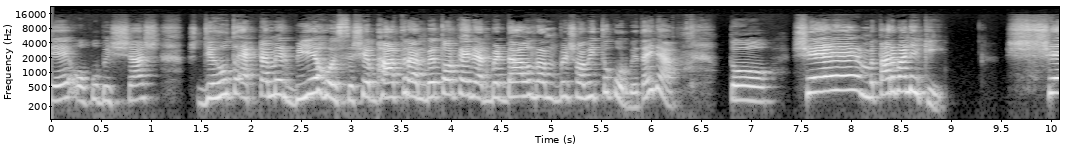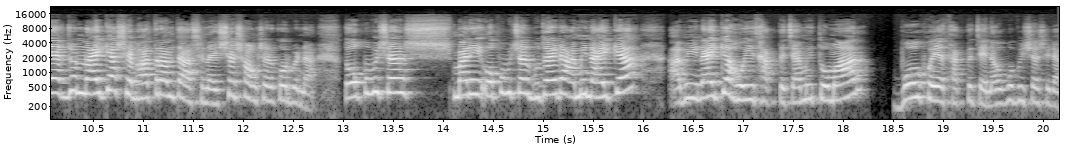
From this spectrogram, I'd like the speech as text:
যে অপবিশ্বাস যেহেতু একটা মেয়ের বিয়ে হয়েছে, সে ভাত রানবে তরকারি রানবে ডাল রানবে সবই তো করবে, তাই না? তো সে, তার মানে কি? সে একজন নায়িকা, সে ভাত রানতে আসে নাই, সে সংসার করবে না। তো অপবিশ্বাস মানে অপবিশ্বাস বুঝাইটা আমি নায়িকা আমি নায়িকা হয়ে থাকতে চাই, আমি তোমার বউ হয়ে থাকতে চাই না, অপবিশ্বাসীরা।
